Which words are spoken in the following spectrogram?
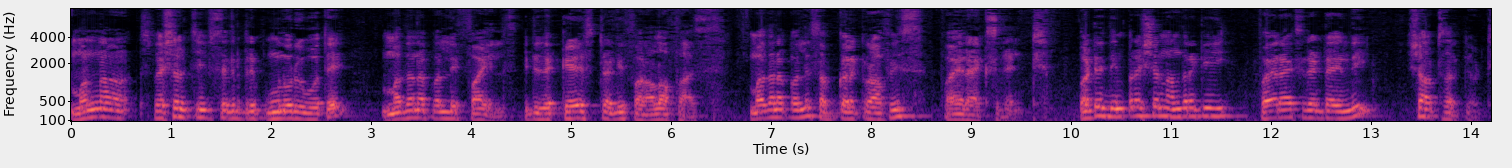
మొన్న స్పెషల్ చీఫ్ సెక్రటరీ పుంగనూరు పోతే Madanapalle files. It is a case study for all of us Madanapalle sub collector office fire accident. What is the impression అందరికీ? ఫైర్ యాక్సిడెంట్ అయింది షార్ట్ సర్క్యూట్.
